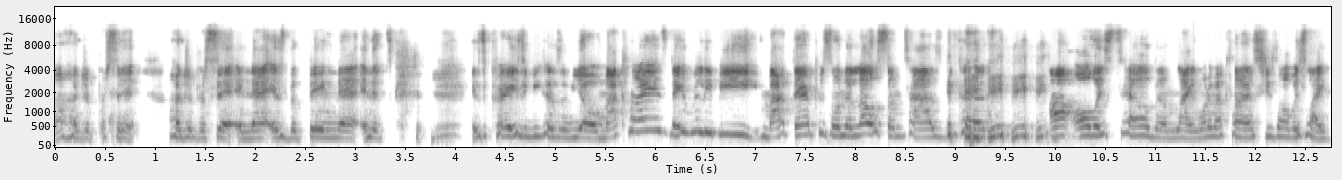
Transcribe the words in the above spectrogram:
Hundred percent, hundred percent, and that is the thing that, and it's it's crazy because of yo, my clients they really be my therapist on the low sometimes because I always tell them like one of my clients, she's always like,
